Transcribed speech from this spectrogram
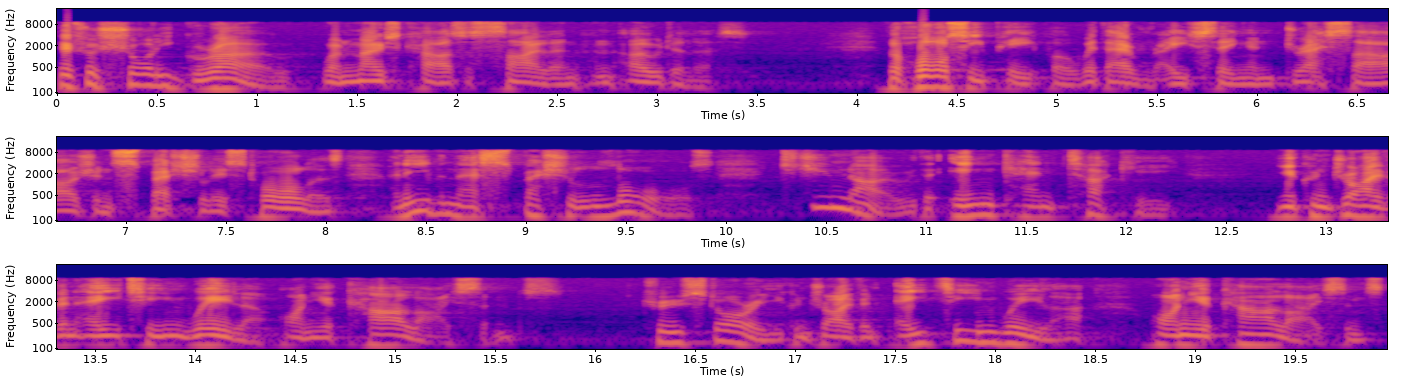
This will surely grow when most cars are silent and odorless. The horsey people, with their racing and dressage and specialist haulers, and even their special laws. Did you know that in Kentucky you can drive an 18 wheeler on your car license? True story. You can drive an 18 wheeler on your car license,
